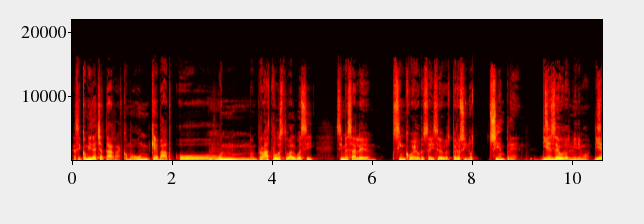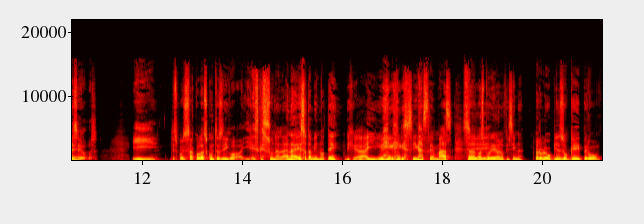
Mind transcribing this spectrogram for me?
así comida chatarra, como un kebab o un bratwurst o algo así, sí me sale 5 euros, 6 euros, pero si no, siempre 10 Sí. euros mínimo, 10 Sí. euros. Y después saco las cuentas y digo, ay, Es que es una lana. Eso también noté. Dije, ay, sí gasté más nada más por ir a la oficina. Pero luego pienso, ok, pero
